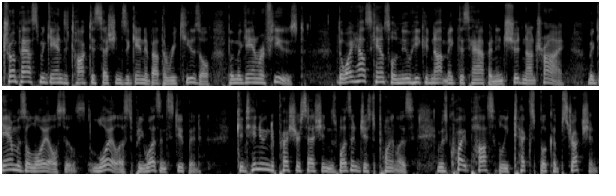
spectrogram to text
Trump asked McGahn to talk to Sessions again about the recusal, but McGahn refused. The White House counsel knew he could not make this happen and should not try. McGahn was a loyalist, loyalist, but he wasn't stupid. Continuing to pressure Sessions wasn't just pointless, it was quite possibly textbook obstruction.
